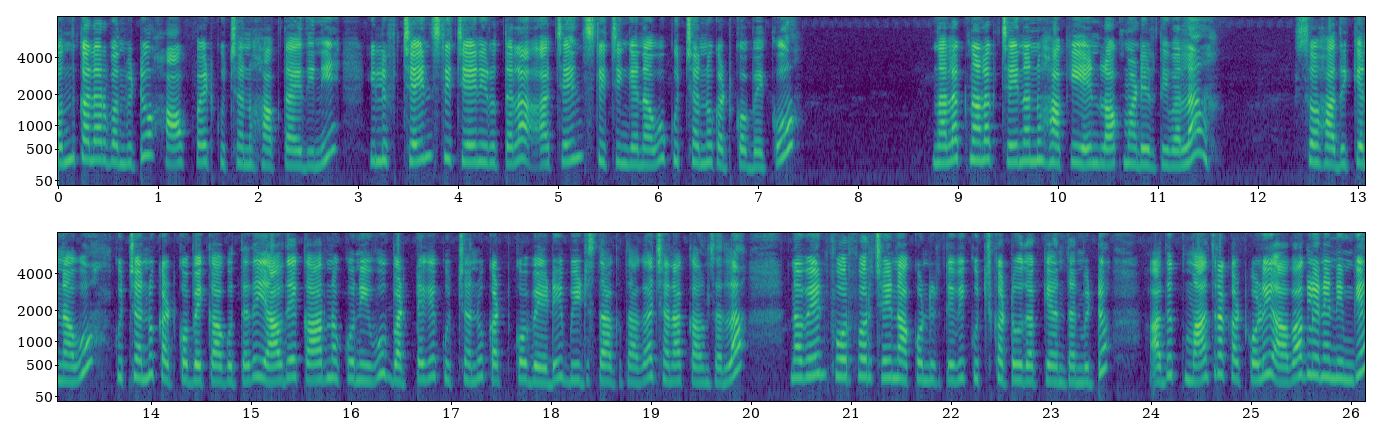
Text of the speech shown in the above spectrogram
ಒಂದು ಕಲರ್ ಬಂದ್ಬಿಟ್ಟು ಹಾಫ್ ವೈಟ್ ಕುಚ್ಚನ್ನು ಹಾಕ್ತಾ ಇದ್ದೀನಿ. ಇಲ್ಲಿ ಚೈನ್ ಸ್ಟಿಚ್ ಏನಿರುತ್ತಲ್ಲ, ಆ ಚೈನ್ ಸ್ಟಿಚ್ಚಿಂಗೆ ನಾವು ಕುಚ್ಚನ್ನು ಕಟ್ಕೋಬೇಕು. ನಾಲ್ಕು ನಾಲ್ಕು ಚೈನನ್ನು ಹಾಕಿ ಏನು ಲಾಕ್ ಮಾಡಿರ್ತೀವಲ್ಲ? ಸೊ ಅದಕ್ಕೆ ನಾವು ಕುಚ್ಚನ್ನು ಕಟ್ಕೋಬೇಕಾಗುತ್ತದೆ. ಯಾವುದೇ ಕಾರಣಕ್ಕೂ ನೀವು ಬಟ್ಟೆಗೆ ಕುಚ್ಚನ್ನು ಕಟ್ಕೋಬೇಡಿ. ಬೀಡಿಸ್ದಾಗ್ದಾಗ ಚೆನ್ನಾಗಿ ಕಾಣಿಸಲ್ಲ. ನಾವೇನು ಫೋರ್ ಫೋರ್ ಚೈನ್ ಹಾಕ್ಕೊಂಡಿರ್ತೀವಿ ಕುಚ್ಚು ಕಟ್ಟುವುದಕ್ಕೆ ಅಂತಂದ್ಬಿಟ್ಟು ಅದಕ್ಕೆ ಮಾತ್ರ ಕಟ್ಕೊಳ್ಳಿ. ಆವಾಗಲೇ ನಿಮಗೆ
